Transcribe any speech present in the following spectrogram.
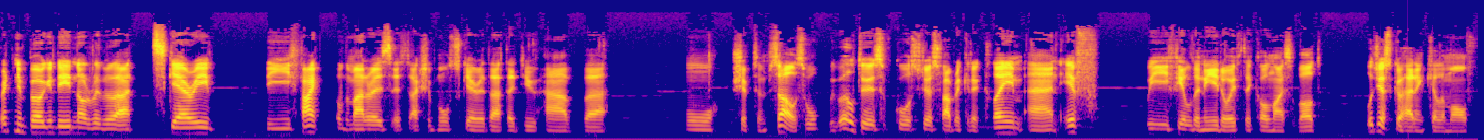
Brittany Burgundy, not really that scary. The fact of the matter is, it's actually more scary that they do have uh, more ships themselves. So what we will do is, of course, just fabricate a claim, and if we feel the need or if they colonize a lot, we'll just go ahead and kill them off.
